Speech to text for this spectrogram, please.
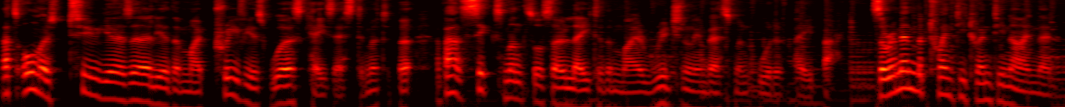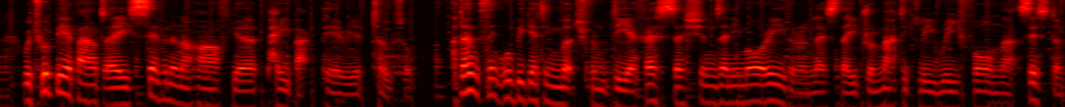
That's almost two years earlier than my previous worst case estimate, but about six months or so later than my original investment would have paid back. So remember 2029 then, which would be about a seven and a half year payback period total. I don't think we'll be getting much from DFS sessions anymore either unless they dramatically reform that system,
